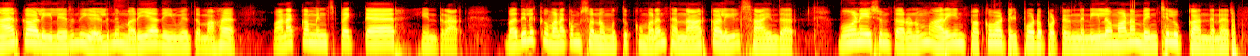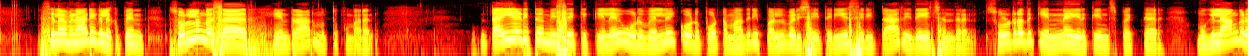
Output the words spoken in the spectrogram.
நாற்காலியிலிருந்து எழுந்து மரியாதை நிமித்தமாக வணக்கம் இன்ஸ்பெக்டர் என்றார். பதிலுக்கு வணக்கம் சொன்ன முத்துக்குமரன் தன் நாற்காலியில் சாய்ந்தார். புவனேஷும் தருணும் அறையின் பக்கவாட்டில் போடப்பட்டிருந்த நீளமான பெஞ்சில் உட்கார்ந்தனர். சில வினாடிகளுக்கு பின் சொல்லுங்க சார் என்றார் முத்துக்குமரன். டை அடித்த மீசைக்கு கீழே ஒரு வெள்ளைக்கோடு போட்ட மாதிரி பல்வரிசை தெரிய சிரித்தார் இதயச்சந்திரன். சொல்றதுக்கு என்ன இருக்கு இன்ஸ்பெக்டர்? முகிலாங்கிற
